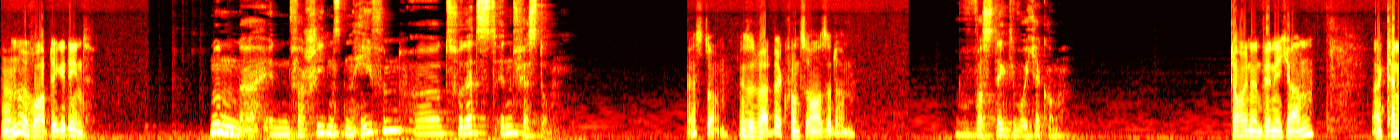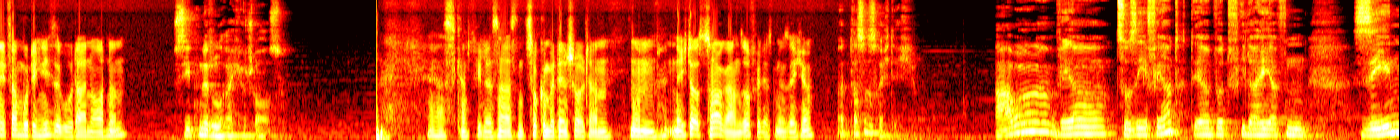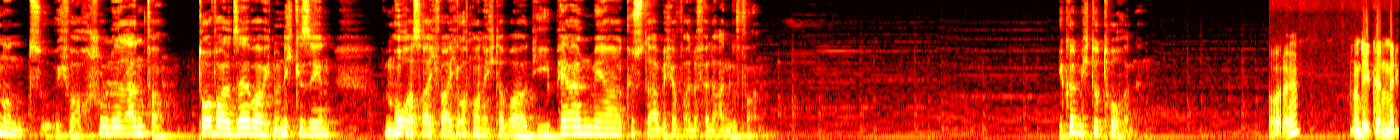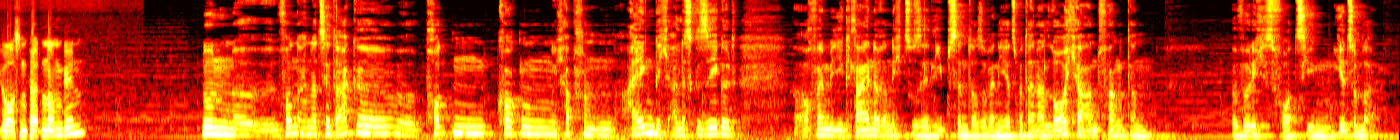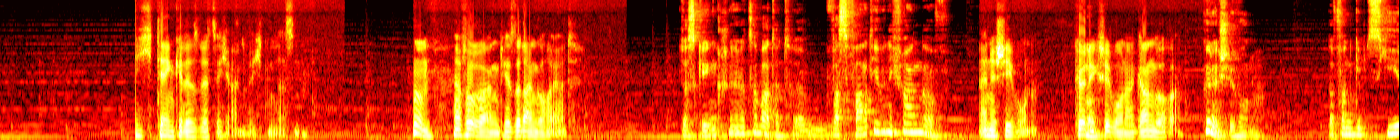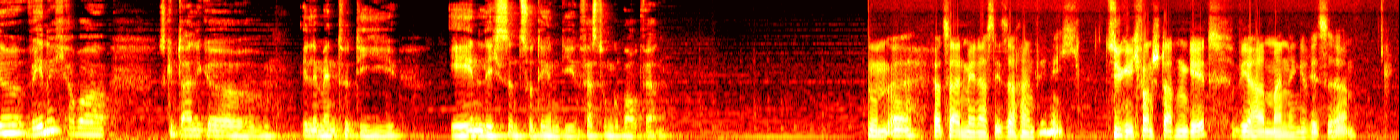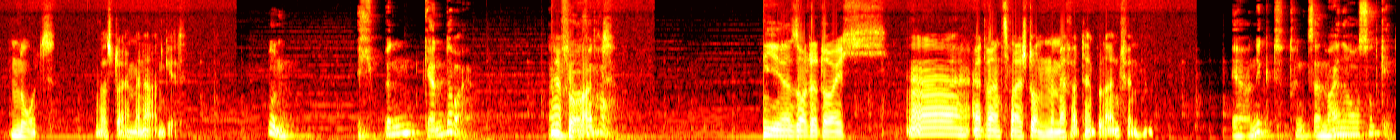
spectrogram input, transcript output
Nun, wo habt ihr gedient? Nun, äh, in verschiedensten Häfen, äh, zuletzt in Festum. Festo. Ihr seid weit weg von zu Hause dann. Was denkt ihr, wo ich herkomme? Schau ihn ein wenig an. Er kann ihn vermutlich nicht so gut einordnen. Sieht mittelreichisch aus. Ja, es kann vieles sein, es ist ein Zucker mit den Schultern. Nun, nicht aus Zorgan, so viel ist mir sicher. Äh, Das ist richtig. Aber wer zur See fährt, der wird viele Häfen sehen und ich war auch schon in der Anfang. Torwald selber habe ich noch nicht gesehen. Im Horasreich war ich auch noch nicht, aber die Perlenmeerküste habe ich auf alle Fälle angefahren. Ihr könnt mich Dottore nennen. Oder? Und ihr könnt mit großen Pötten umgehen? Nun, äh, von einer Zedrake, äh, Potten, Kocken, ich habe schon eigentlich alles gesegelt, auch wenn mir die kleineren nicht so sehr lieb sind. Also wenn ihr jetzt mit einer Lorcha anfangt, dann würde ich es vorziehen, hier zu bleiben. Ich denke, das wird sich einrichten lassen. Nun, hervorragend, ihr seid angeheuert. Das ging schneller als erwartet. Äh, Was fahrt ihr, wenn ich fragen darf? Eine Schivone. König Shivona, Gangora. Königsschivona. Davon gibt es hier wenig, aber es gibt einige Elemente, die ähnlich sind zu denen, die in Festungen gebaut werden. Nun, äh, verzeiht mir, dass die Sache ein wenig zügig vonstatten geht. Wir haben eine gewisse Not, was Steuermänner angeht. Nun, ich bin gern dabei. Hervorragend. Ihr solltet euch äh, etwa in zwei Stunden im Effer-Tempel einfinden. Er nickt, trinkt sein Wein aus und geht.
